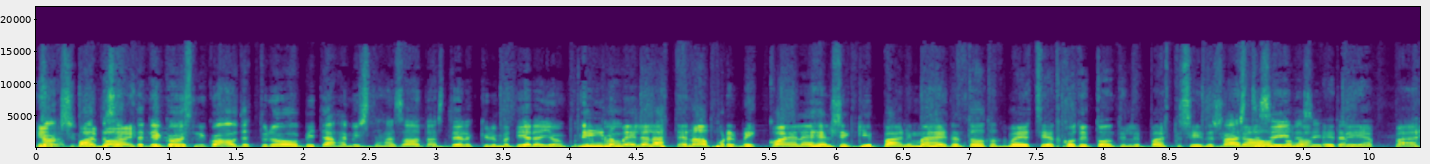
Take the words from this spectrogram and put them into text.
ja kaksi bye vuotta bye. sitten niin olisi niin autettu, no mitähän, mistähän saataisiin teille, kyllä mä tiedän jonkun. Niin, no on- meillä lähtee naapuri Mikko ajelee Helsinkiin päin, niin mä heitän tuolta meidät sieltä kotitontille päästä siitä Päästä sitten siitä autolla sitten. eteenpäin.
